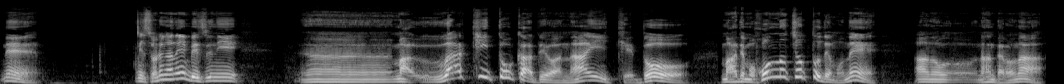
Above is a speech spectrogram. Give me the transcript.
ねえ。で、それがね、別に、うーん、まあ、浮気とかではないけど、まあでもほんのちょっとでもね、あの、なんだろうな、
